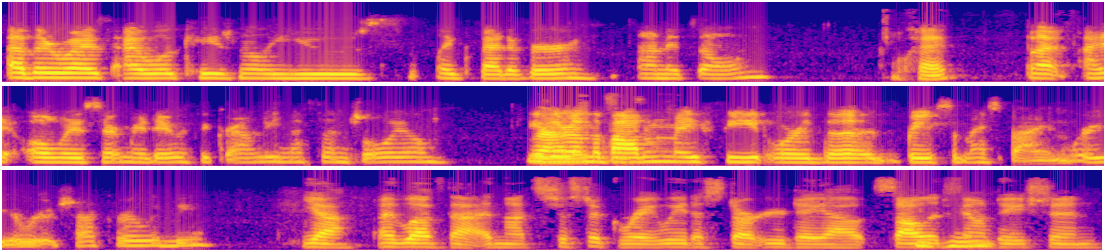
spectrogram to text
Otherwise, I will occasionally use like vetiver on its own. Okay. But I always start my day with a grounding essential oil, either on the bottom of my feet or the base of my spine, where your root chakra would be. Yeah, I love that. And that's just a great way to start your day out. Solid Mhm. foundation.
